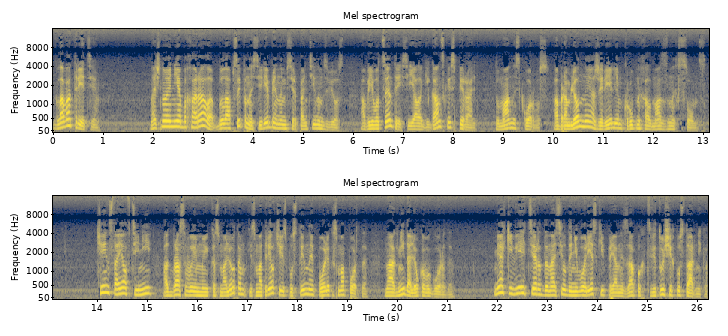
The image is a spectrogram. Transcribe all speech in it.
Глава 3. Ночное небо Харала было обсыпано серебряным серпантином звезд, а в его центре сияла гигантская спираль, туманность Корвус, обрамленная ожерельем крупных алмазных солнц. Чейн стоял в тени, отбрасываемый космолетом, и смотрел через пустынное поле космопорта на огни далекого города. Мягкий ветер доносил до него резкий пряный запах цветущих кустарников,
